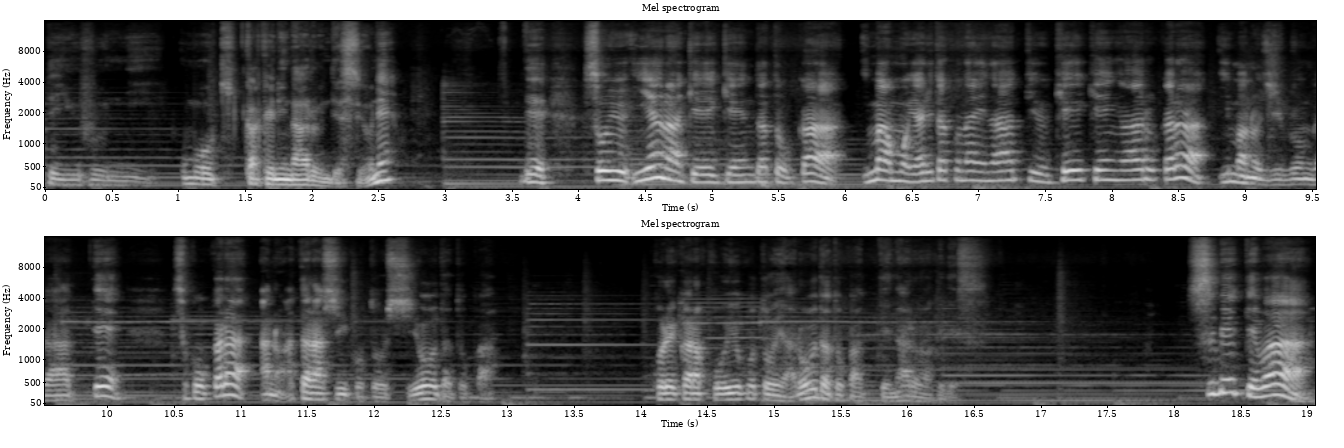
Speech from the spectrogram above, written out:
ていうふうに思うきっかけになるんですよね。で、そういう嫌な経験だとか、今もうやりたくないなっていう経験があるから、今の自分があって、そこからあの新しいことをしようだとか、これからこういうことをやろうだとかってなるわけです。すべては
